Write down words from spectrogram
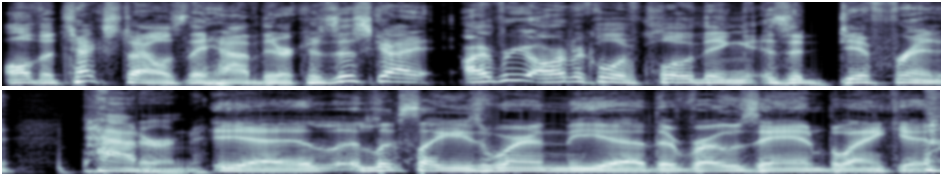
all the textiles they have there because this guy, every article of clothing is a different pattern. Yeah, it, looks like he's wearing the uh, the Roseanne blanket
